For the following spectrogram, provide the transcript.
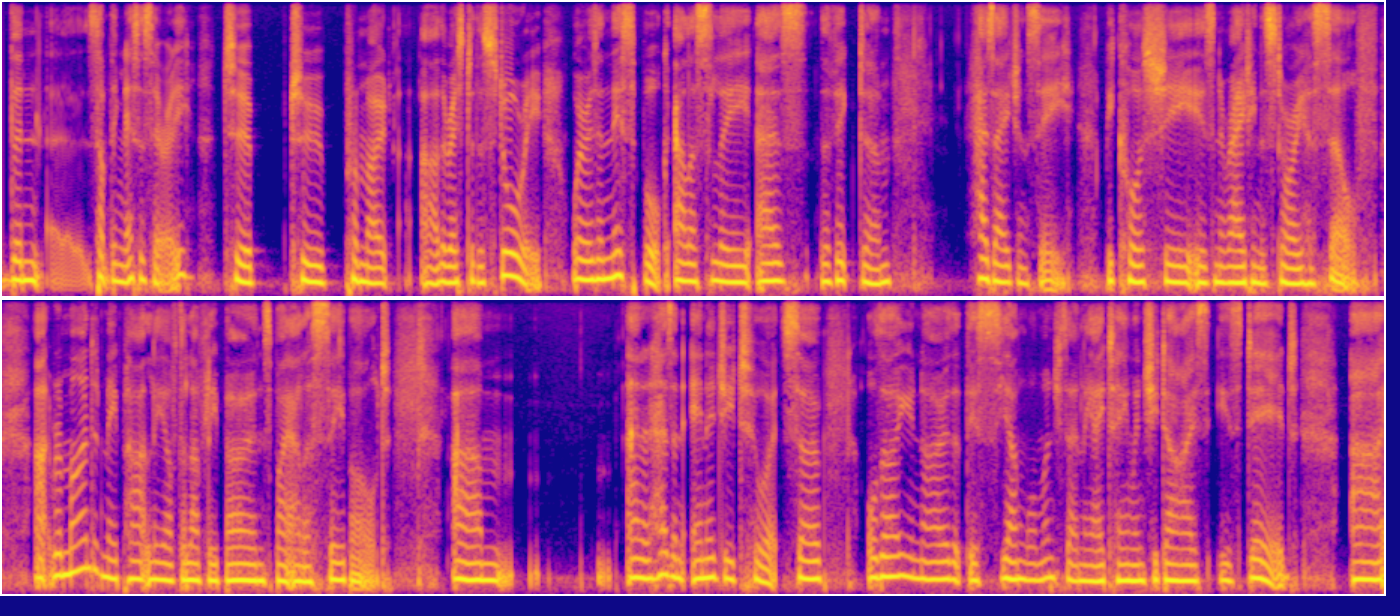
the uh, something necessary to to promote uh, the rest of the story. Whereas in this book, Alice Lee, as the victim, has agency because she is narrating the story herself. Uh, it reminded me partly of The Lovely Bones by Alice Sebold. Um, and it has an energy to it. So, although you know that this young woman, she's only 18 when she dies, is dead, uh,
